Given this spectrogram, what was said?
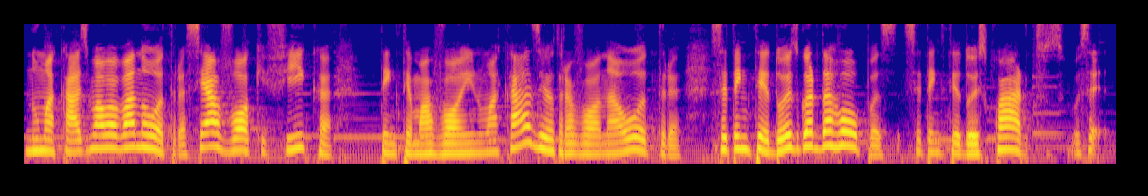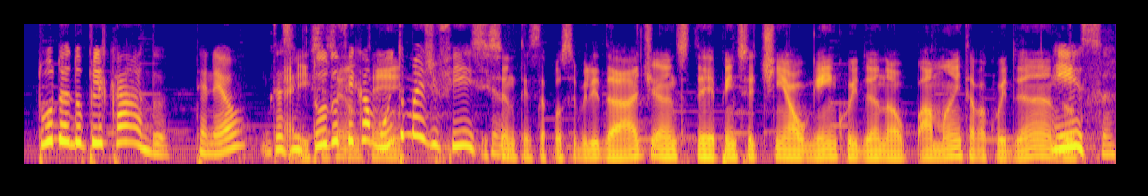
numa casa e uma babá noutra. Se é a avó que fica, tem que ter uma avó em uma casa e outra avó na outra. Você tem que ter dois guarda-roupas, você tem que ter dois quartos. Você, tudo é duplicado, entendeu? Então, assim, É, tudo fica tem- muito mais E difícil. você não tem essa possibilidade. Antes, de repente, você tinha alguém cuidando, a mãe estava cuidando. Isso.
